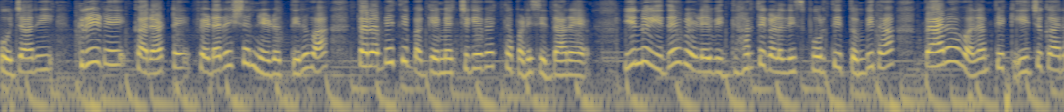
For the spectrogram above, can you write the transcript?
ಪೂಜಾರಿ ಕ್ರೀಡೆ, ಕರಾಟೆ, ಫೆಡರೇಷನ್ ನೀಡುತ್ತಿರುವ ತರಬೇತಿ ಬಗ್ಗೆ ಮೆಚ್ಚುಗೆ ವ್ಯಕ್ತಪಡಿಸಿದ್ದಾರೆ. ಇನ್ನು ಇದೇ ವೇಳೆ ವಿದ್ಯಾರ್ಥಿಗಳಲ್ಲಿ ಸ್ಫೂರ್ತಿ ತುಂಬಿದ ಪ್ಯಾರಾ ಒಲಿಂಪಿಕ್ ಈಜುಗಾರ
